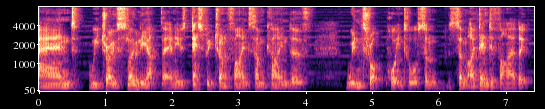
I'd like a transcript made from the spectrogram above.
and we drove slowly up there. And he was desperately trying to find some kind of Winthrop point or some some identifier that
